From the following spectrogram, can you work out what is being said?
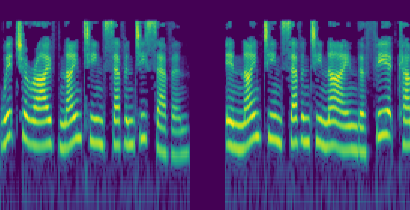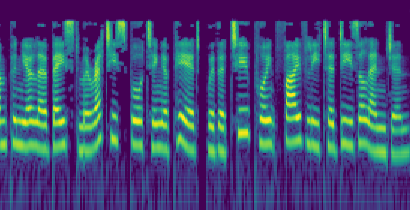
which arrived 1977. In 1979 the Fiat Campagnola-based Moretti Sporting appeared, with a 2.5-litre diesel engine.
